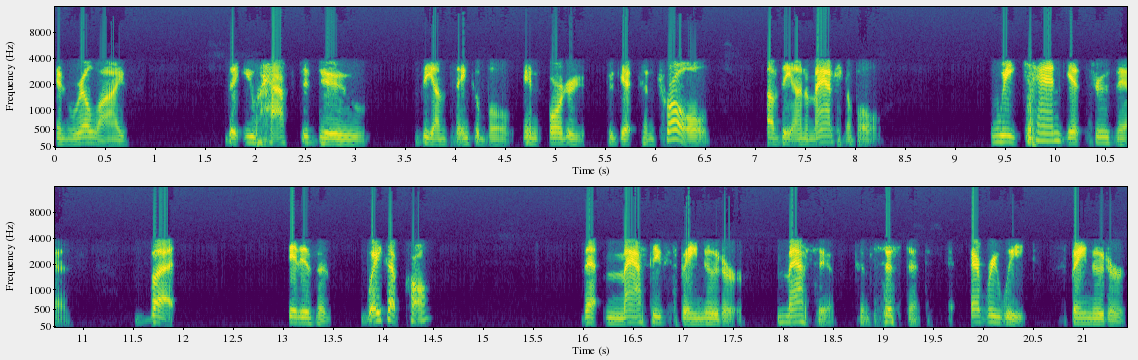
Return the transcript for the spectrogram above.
and realize that you have to do the unthinkable in order to get control of the unimaginable, we can get through this. But it is a wake up call that massive spay neuter, massive, consistent, every week spay neuter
